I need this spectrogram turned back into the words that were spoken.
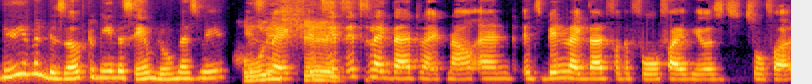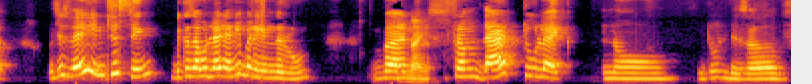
do you even deserve to be in the same room as me? Holy it's like shit. it's it's it's like that right now, and it's been like that for the four five years so far, which is very interesting because I would let anybody in the room, but nice from that to like, no, you don't deserve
